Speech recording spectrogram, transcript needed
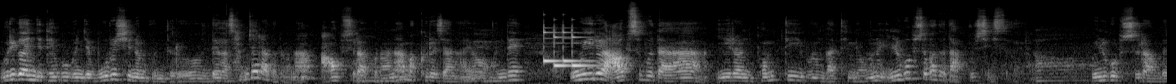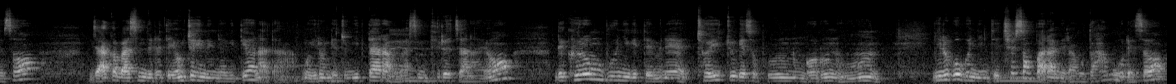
우리가 이제 대부분 이제 모르시는 분들은 내가 삼재라 그러나 아홉수라 그러나 막 그러잖아요. 네. 근데 오히려 아홉수보다 이런 범띠 분 같은 경우는 일곱수가 더 나쁠 수 있어요. 아. 일곱 수라고 해서 이제 아까 말씀드렸던 영적인 능력이 뛰어나다 뭐 이런 게 좀 있다라고 네. 말씀드렸잖아요. 근데 그런 분이기 때문에 저희 쪽에서 보는 거로는 일곱은 이제 칠성바람이라고도 하고 그래서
